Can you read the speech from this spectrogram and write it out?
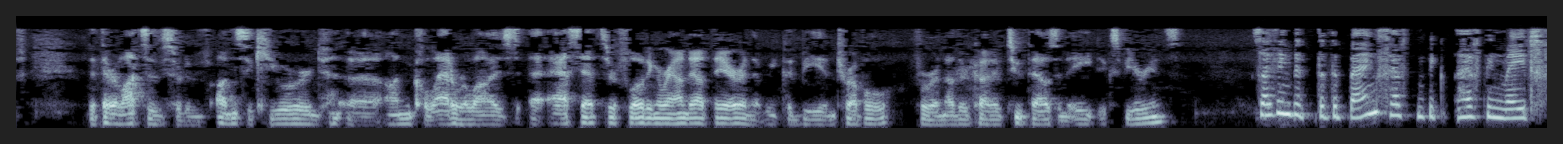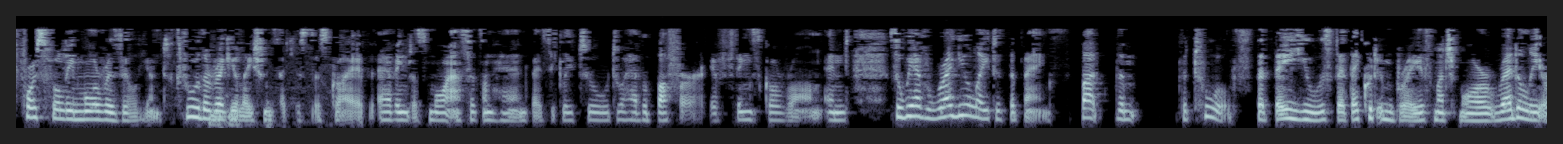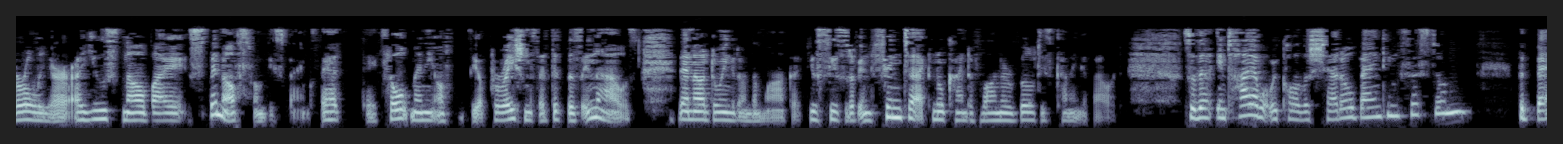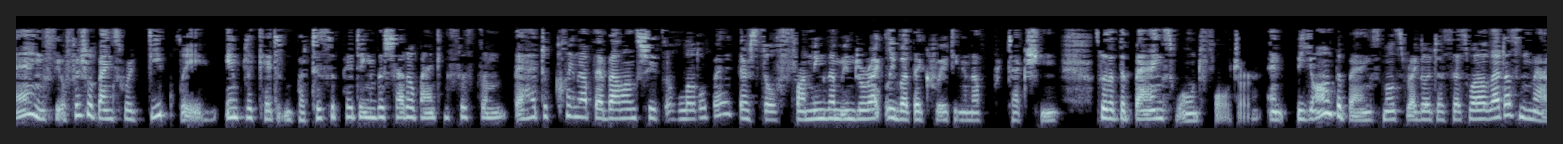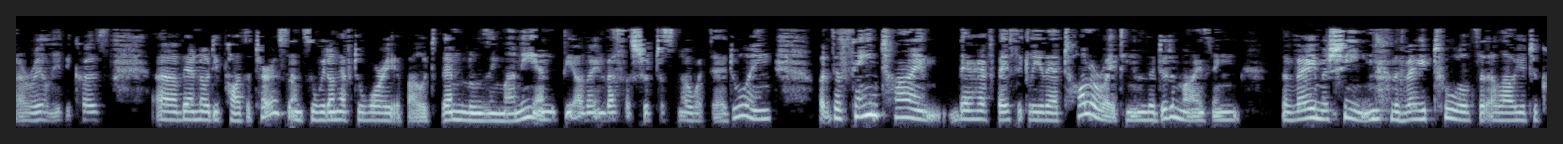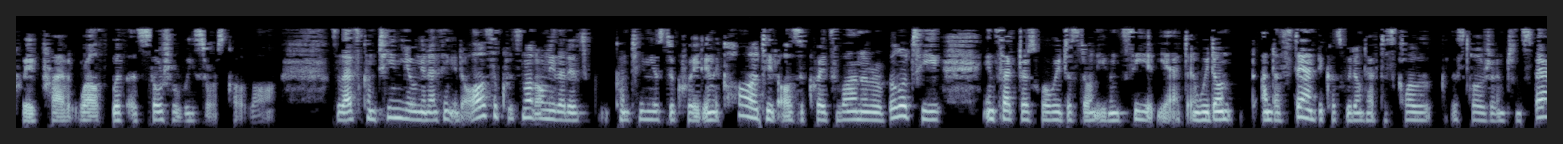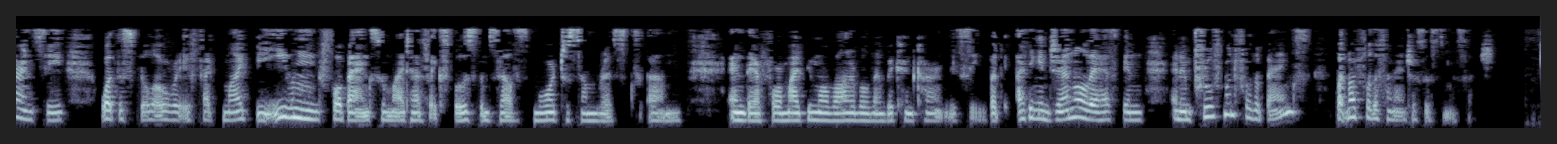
that there are lots of sort of unsecured, uh, uncollateralized uh, assets are floating around out there and that we could be in trouble for another kind of 2008 experience? So I think that, that the banks have been, have been made forcefully more resilient through the mm-hmm. regulations that you described, having just more assets on hand, basically to, to have a buffer if things go wrong. And so we have regulated the banks, but the, the tools that they use that they could embrace much more readily earlier are used now by spin-offs from these banks. They had they sold many of the operations that did this in-house. They're now doing it on the market. You see sort of in fintech, new kind of vulnerabilities coming about. So the entire what we call the shadow banking system the banks, the official banks were deeply implicated in participating in the shadow banking system. They had to clean up their balance sheets a little bit. They're still funding them indirectly, but they're creating enough protection so that the banks won't falter. And beyond the banks, most regulators says, well, that doesn't matter really because uh, there are no depositors. And so we don't have to worry about them losing money and the other investors should just know what they're doing. But at the same time, they have basically, they're tolerating and legitimizing the very machine, the very tools that allow you to create private wealth with a social resource called law. So that's continuing. And I think it also, it's not only that it continues to create inequality, it also creates vulnerability in sectors where we just don't even see it yet. And we don't understand because we don't have disclosure and transparency what the spillover effect might be, even for banks who might have exposed themselves more to some risks, um, and therefore might be more vulnerable than we can currently see. But I think in general, there has been an improvement for the banks, but not for the financial system as such.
